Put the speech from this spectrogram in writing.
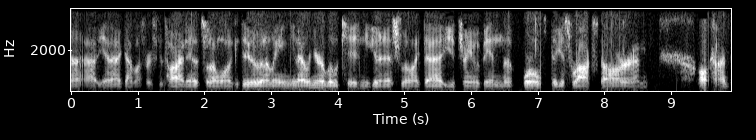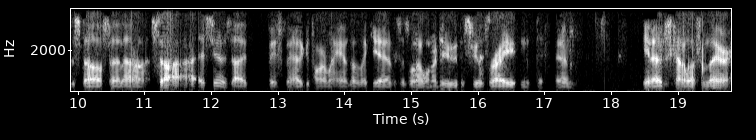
I, I you know I got my first guitar. I knew that's what I wanted to do. And I mean, you know, when you're a little kid and you get an instrument like that, you dream of being the world's biggest rock star and all kinds of stuff. And uh so I, I- as soon as I basically had a guitar in my hands, I was like, yeah, this is what I want to do. This feels right, and and you know, just kind of went from there.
